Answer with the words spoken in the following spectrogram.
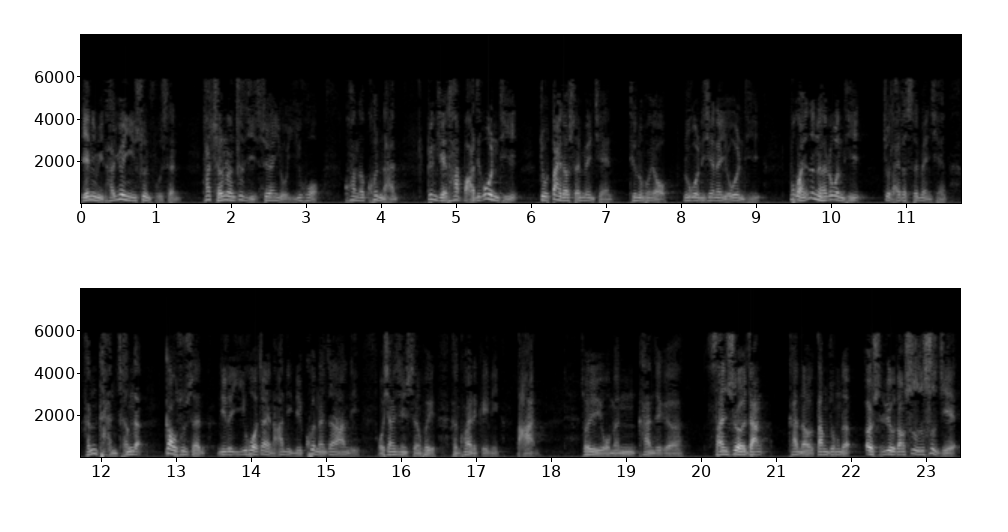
耶利米，他愿意顺服神，他承认自己虽然有疑惑、碰到困难，并且他把这个问题就带到神面前。听众朋友，如果你现在有问题，不管任何的问题，就来到神面前，很坦诚的告诉神你的疑惑在哪里，你的困难在哪里。我相信神会很快的给你答案。所以我们看这个三十二章，看到当中的二十六到四十四节，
